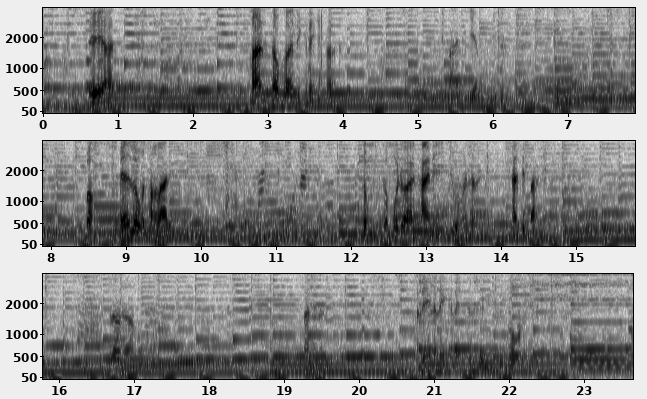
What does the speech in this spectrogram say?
บอกเจ๊อะมันเซาเพิ่นดิคเนกิเพิ่นหวานเจี๊ยบพี่บ อกแม่ลูกมันทองร้านนี่สมสมมุติว่าขายนี่อยู่มันเท่าไหร่ห้าสิบบาทใช่ไหมเราเราอันนี้นะอันนี้อันนี้อันนี้อันนี้ถึงถึงโลแล้วพี่อ๋อ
